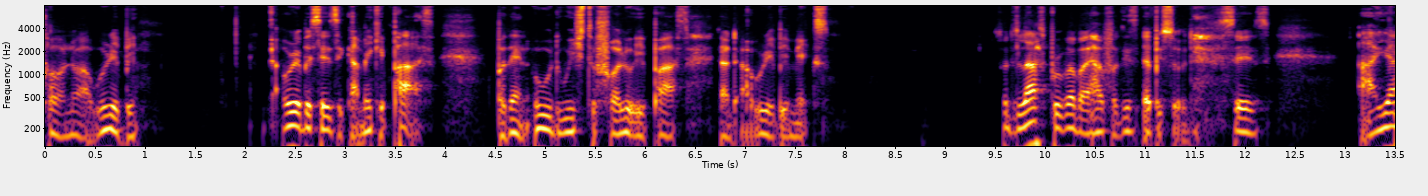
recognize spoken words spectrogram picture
tọ̀ọ̀nà Awurebe. Awurebe says he can make a path, but then who would wish to follow a path that Awurebe makes? So the last proverb I have for this episode says, Aya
